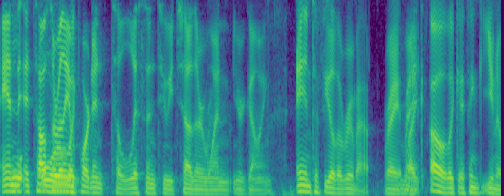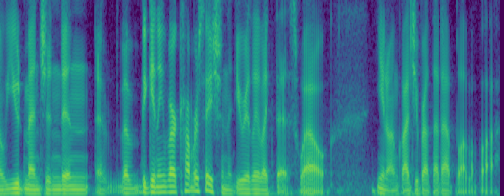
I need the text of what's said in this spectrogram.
And Or- it's also really like- important to listen to each other when you're going. and to feel the room out, right? Right. Like, oh, like I think you know you'd mentioned in uh, the beginning of our conversation that you really like this. Well, you know, I'm glad you brought that up. Blah blah blah.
